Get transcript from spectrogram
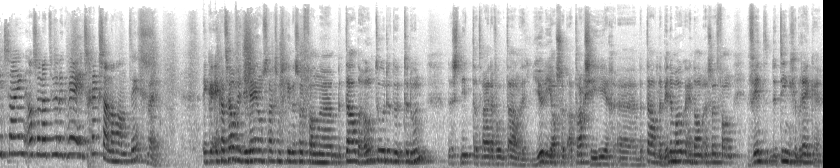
niet zijn als er natuurlijk weer iets geks aan de hand is. Nee. Ik, ik had zelf het idee om straks misschien een soort van eh, betaalde home tour te doen. Dus niet dat wij daarvoor betalen, dat jullie als soort attractie hier eh, betaald naar binnen mogen en dan een soort van vind de tien gebreken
